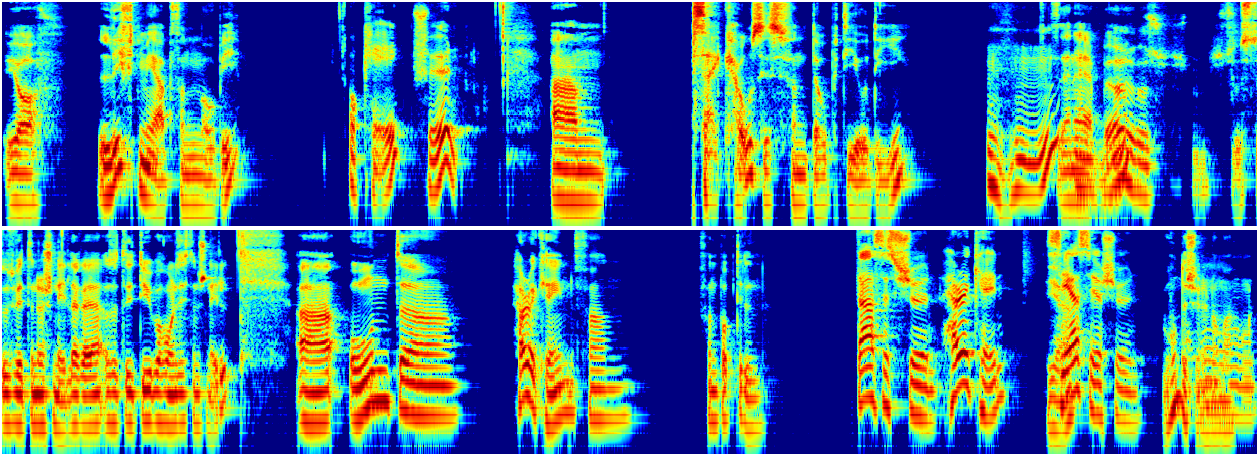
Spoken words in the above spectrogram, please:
ja, Lift Me Up von Moby. Okay, schön. Ähm, Psychosis von Dope D.O.D. Mhm. Das ist eine, ja, das, das das wird eine schnellere, also die, die überholen sich dann schnell. Äh, und äh, Hurricane von, von Bob Dylan. Das ist schön. Hurricane. Ja. Sehr, sehr schön. Wunderschöne Nummer. Und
